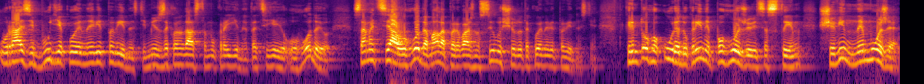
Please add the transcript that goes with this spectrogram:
у разі будь-якої невідповідності між законодавством України та цією угодою саме ця угода мала переважну силу щодо такої невідповідності. Крім того, уряд України погоджується з тим, що він не може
